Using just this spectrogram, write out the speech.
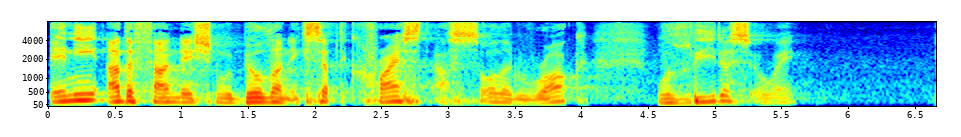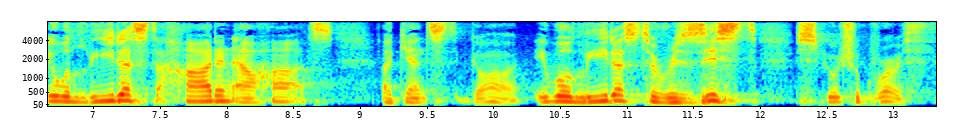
Any other foundation we build on except Christ, our solid rock, will lead us away. It will lead us to harden our hearts against God. It will lead us to resist spiritual growth.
